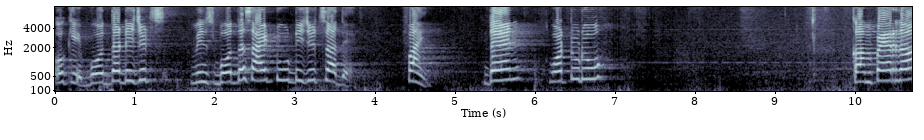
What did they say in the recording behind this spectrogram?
Okay, both the digits means both the side two digits are there. Fine. Then what to do? Compare the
